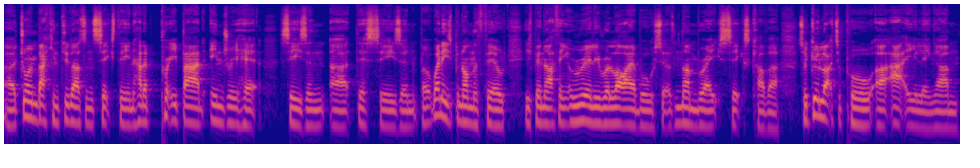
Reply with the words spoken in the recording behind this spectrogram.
Uh, joined back in 2016, had a pretty bad injury hit season uh, this season, but when he's been on the field, he's been, I think, a really reliable sort of number eight six cover. So good luck to Paul uh, at Ealing. Um,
